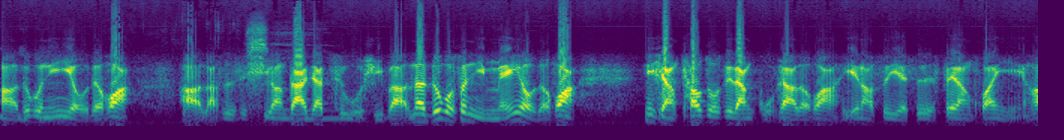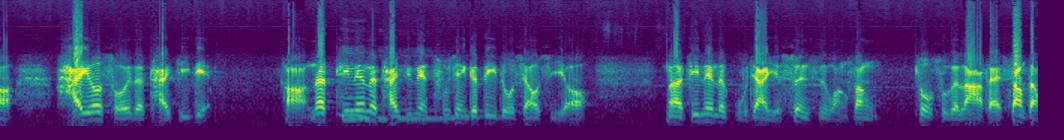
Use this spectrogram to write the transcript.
啊，如果你有的话，啊，老师是希望大家持股续报。那如果说你没有的话，你想操作这张股票的话，严老师也是非常欢迎哈。还有所谓的台积电，啊，那今天的台积电出现一个利多消息哦，那今天的股价也顺势往上做出个拉抬，上涨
